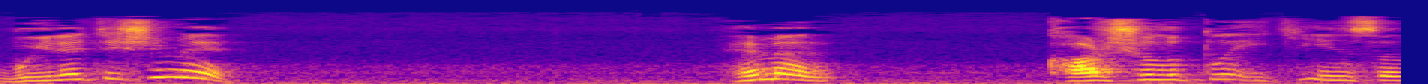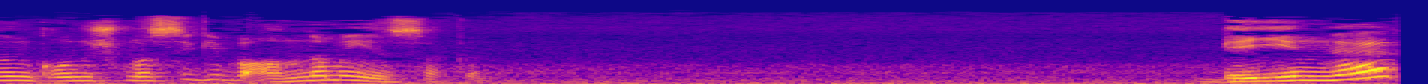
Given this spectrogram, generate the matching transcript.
Bu iletişimi hemen karşılıklı iki insanın konuşması gibi anlamayın sakın. Beyinler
